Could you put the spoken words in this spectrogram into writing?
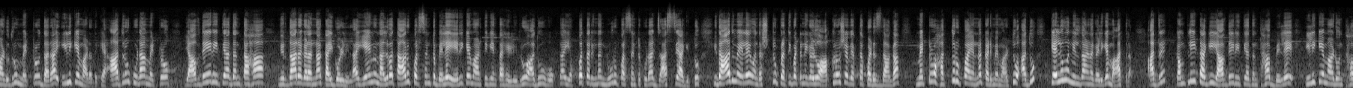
ಮಾಡಿದ್ರು ಮೆಟ್ರೋ ದರ ಇಳಿಕೆ ಮಾಡೋದಕ್ಕೆ. ಆದರೂ ಕೂಡ ಮೆಟ್ರೋ ಯಾವುದೇ ರೀತಿಯಾದಂತಹ ನಿರ್ಧಾರಗಳನ್ನು ಕೈಗೊಳ್ಳಿಲ್ಲ. ಏನು ನಲವತ್ತಾರು ಪರ್ಸೆಂಟ್ ಬೆಲೆ ಏರಿಕೆ ಮಾಡ್ತೀವಿ ಅಂತ ಹೇಳಿದರು. ಅದು ಹೋಗ್ತಾ ಎಪ್ಪತ್ತರಿಂದ ನೂರು ಪರ್ಸೆಂಟ್ ಕೂಡ ಜಾಸ್ತಿ ಆಗಿತ್ತು. ಇದಾದ ಮೇಲೆ ಒಂದಷ್ಟು ಪ್ರತಿಭಟನೆಗಳು ಆಕ್ರೋಶ ವ್ಯಕ್ತಪಡಿಸಿದಾಗ ಮೆಟ್ರೋ ಹತ್ತು ರೂಪಾಯಿಯನ್ನು ಕಡಿಮೆ ಮಾಡ್ತು. ಅದು ಕೆಲವು ನಿಲ್ದಾಣಗಳಿಗೆ ಮಾತ್ರ. ಆದರೆ ಕಂಪ್ಲೀಟಾಗಿ ಯಾವುದೇ ರೀತಿಯಾದಂತಹ ಬೆಲೆ ಇಳಿಕೆ ಮಾಡುವಂತಹ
